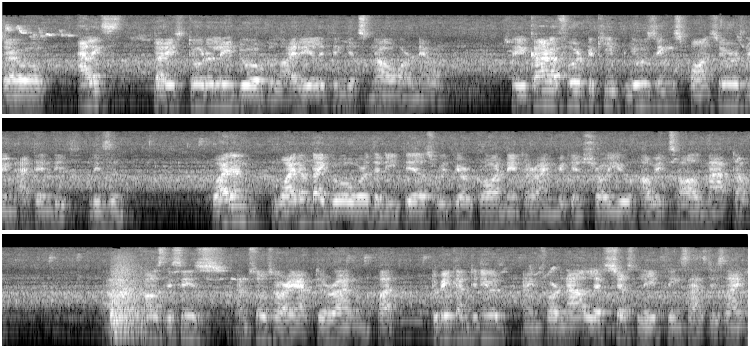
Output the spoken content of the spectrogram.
So Alex that is totally doable. I really think it's now or never. So you can't afford to keep losing sponsors and attendees. Listen, why don't why don't I go over the details with your coordinator and we can show you how it's all mapped out. Uh, because this is, I'm so sorry, I have to run, but to be continued. And for now, let's just leave things as designed.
